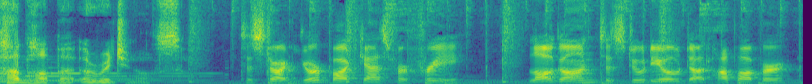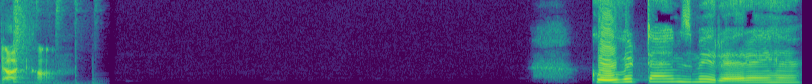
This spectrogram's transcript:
Hubhopper Originals. To start your podcast for free, log on to studio.hubhopper.com. Covid times में रह रहे हैं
